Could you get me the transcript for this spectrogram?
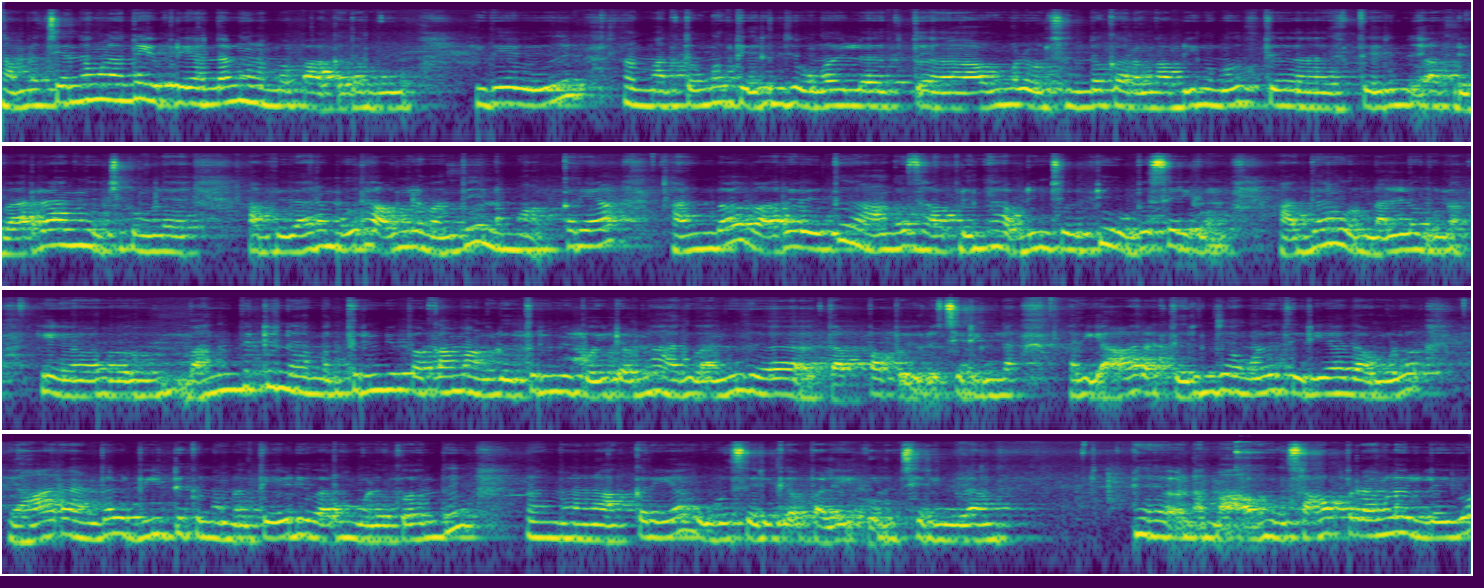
நம்மளை சேர்ந்தவங்களா இருந்தால் எப்படியா இருந்தாலும் நம்ம பார்க்க தான் போவோம். இதே மற்றவங்க தெரிஞ்சவங்க இல்லை அவங்களோட சொந்தக்காரங்க அப்படிங்கும்போது தெ- தெரிஞ்சு அப்படி வர்றாங்கன்னு வச்சுக்கோங்களேன். அப்படி வரும்போது அவங்கள வந்து நம்ம அக்கறையாக அன்பாக வரவேற்று வாங்க சாப்பிடுங்க அப்படின்னு சொல்லிட்டு உபசரிக்கணும். அதுதான் ஒரு நல்ல குணம். வந்துட்டு நம்ம திரும்பி பார்க்காம அவங்களுக்கு திரும்பி போயிட்டோம்னா அது வந்து தப்பாக போயிடும். சரிங்களா? அது யாரை தெரிஞ்சவங்களோ தெரியாதவங்களோ யாராக இருந்தாலும் வீட்டுக்கு நம்ம தேடி வரவங்களுக்கு வந்து நம்ம அக்கறையாக உபசரி உபசரிக்க பழகிக்கணும் சரிங்களா? நம்ம அவங்க சாப்பிட்றாங்களோ இல்லையோ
